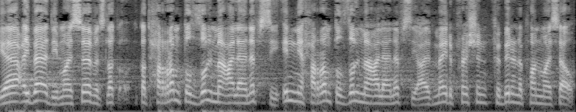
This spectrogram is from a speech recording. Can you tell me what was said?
يا عبادي, my servants, لقد حرمت الظلم على نفسي إني حرمت الظلم على نفسي I have made oppression forbidden upon myself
